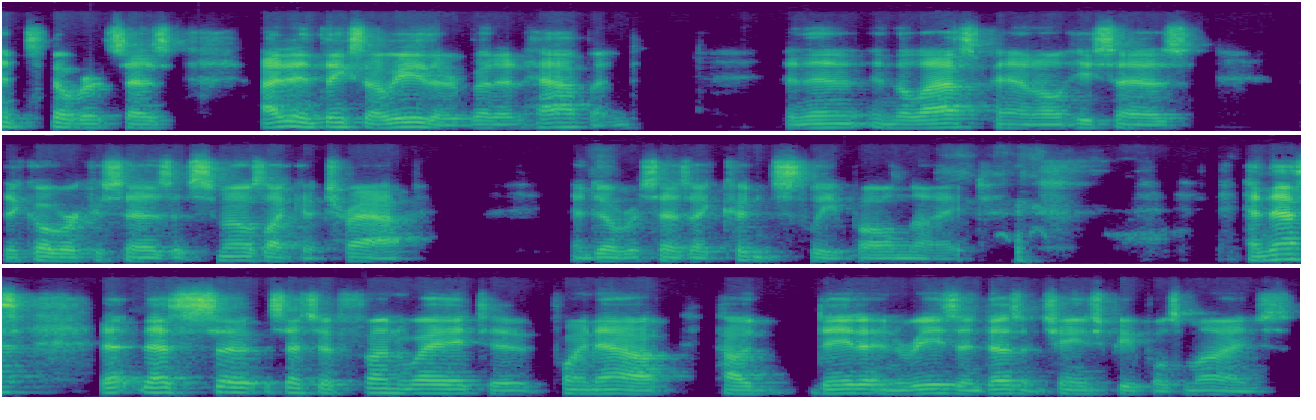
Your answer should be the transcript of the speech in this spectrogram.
And Dilbert says, "I didn't think so either, but it happened." And then in the last panel, he says, the coworker says, it smells like a trap. And Dilbert says, I couldn't sleep all night. and that's that, that's so, such a fun way to point out how data and reason doesn't change people's minds,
